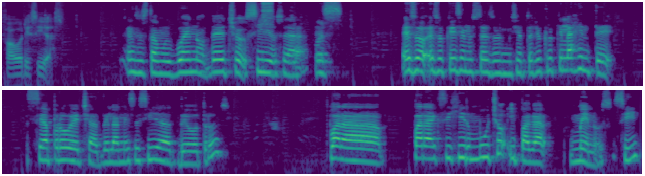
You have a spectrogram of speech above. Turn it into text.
favorecidas. Eso está muy bueno. De hecho, sí, o sea, pues eso, eso que dicen ustedes es muy cierto. Yo creo que la gente se aprovecha de la necesidad de otros para, para exigir mucho y pagar menos, ¿sí?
